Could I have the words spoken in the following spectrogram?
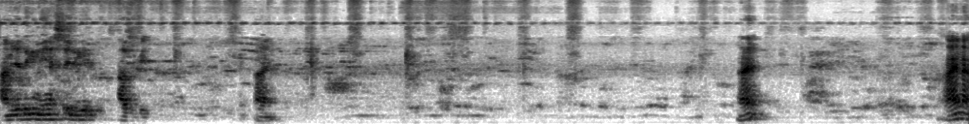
আমি যেদিকে নিয়ে আসছি এদিকে আসবি। আয়। আয়। আয় না?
